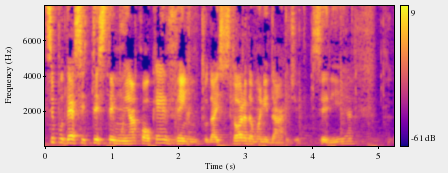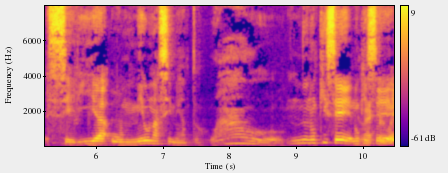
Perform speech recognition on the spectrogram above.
Se pudesse testemunhar qualquer evento da história da humanidade, seria. Seria o meu nascimento. Uau! Não, não quis ser, não quis Mas ser. foi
